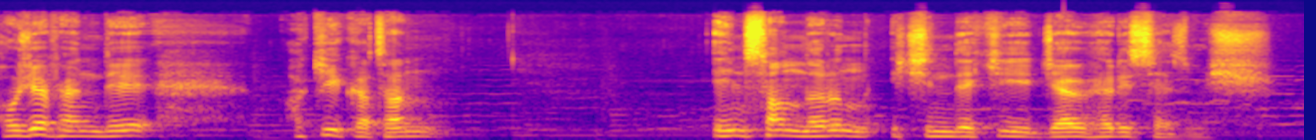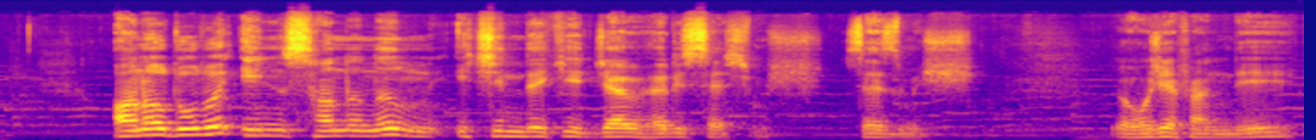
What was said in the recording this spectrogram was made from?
Hoca Efendi hakikaten insanların içindeki cevheri sezmiş. Anadolu insanının içindeki cevheri seçmiş, sezmiş. Ve Hoca Efendi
